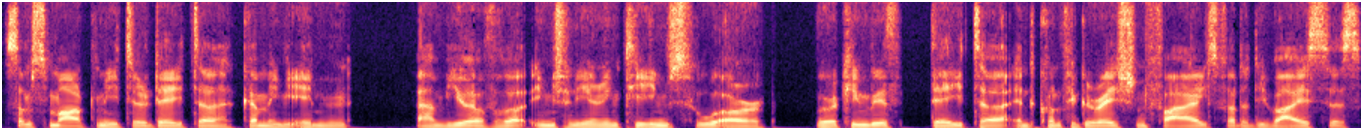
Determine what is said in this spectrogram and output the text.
some smart meter data coming in. Um, you have uh, engineering teams who are working with data and configuration files for the devices.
